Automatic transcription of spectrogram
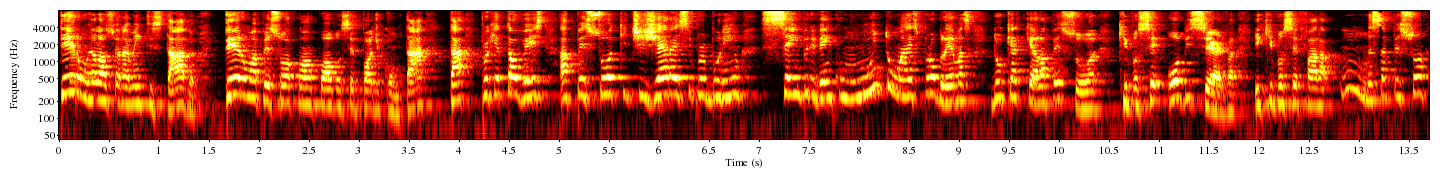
ter um relacionamento estável, ter uma pessoa com a qual você pode contar, tá? Porque talvez a pessoa que te gera esse burburinho sempre vem com muito mais problemas do que aquela pessoa que você observa e que você fala: hum, essa pessoa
